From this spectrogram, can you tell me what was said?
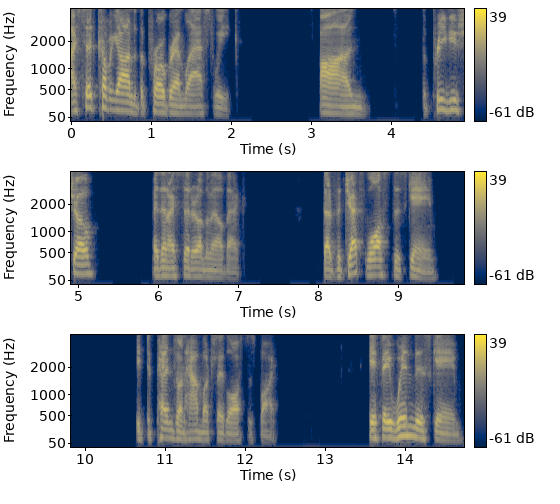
I said coming on to the program last week on the preview show, and then I said it on the mailbag that if the Jets lost this game, it depends on how much they lost this by. If they win this game,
